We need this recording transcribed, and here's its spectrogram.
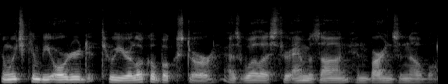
and which can be ordered through your local bookstore as well as through Amazon and Barnes & Noble.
